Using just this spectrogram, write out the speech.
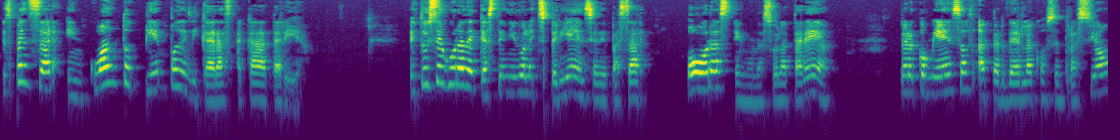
es pensar en cuánto tiempo dedicarás a cada tarea. Estoy segura de que has tenido la experiencia de pasar horas en una sola tarea, pero comienzas a perder la concentración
